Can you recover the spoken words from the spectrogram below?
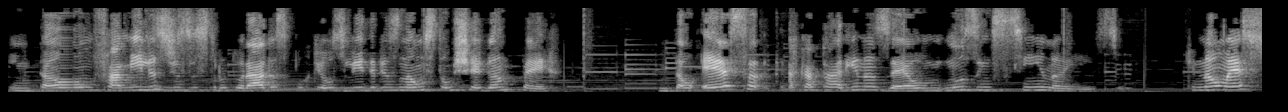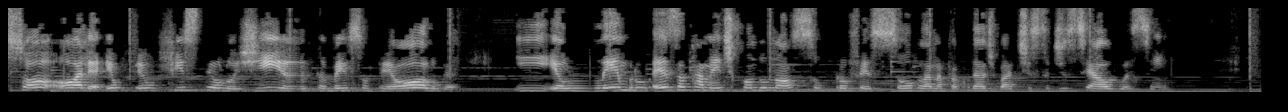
Então, famílias desestruturadas porque os líderes não estão chegando perto. Então, essa, a Catarina Zell nos ensina isso. Que não é só, olha, eu, eu fiz teologia, eu também sou teóloga, e eu lembro exatamente quando o nosso professor lá na Faculdade Batista disse algo assim:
